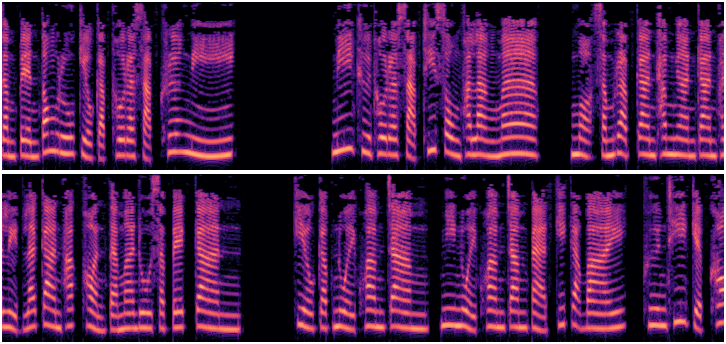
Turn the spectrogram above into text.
จำเป็นต้องรู้เกี่ยวกับโทรศัพท์เครื่องนี้ นี่คือโทรศัพท์ที่ทรงพลังมาก เหมาะสำหรับการทำงานการผลิตและการพักผ่อนแต่มาดูสเปคกัน เกี่ยวกับหน่วยความจำ มีหน่วยความจำ8กิกะไบต์ พื้นที่เก็บข้อ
